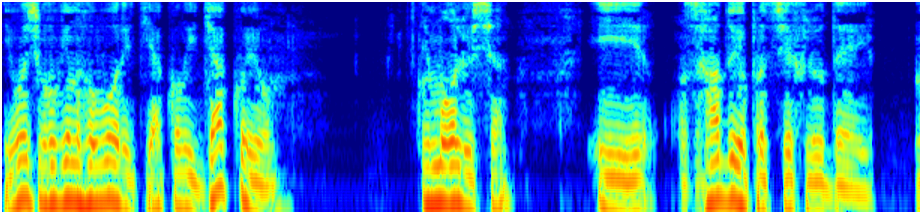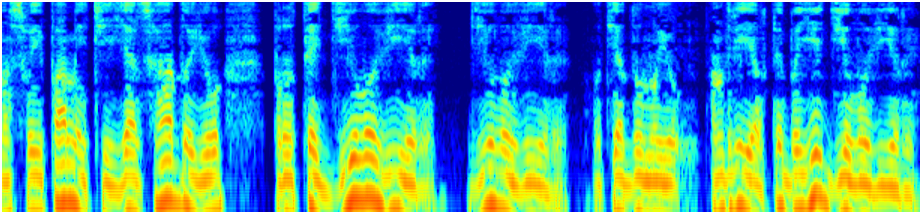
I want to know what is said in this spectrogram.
І ось він говорить: я коли дякую і молюся, і згадую про цих людей на своїй пам'яті, я згадую про те діло віри, діло віри. От я думаю, Андрія, в тебе є діло віри,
